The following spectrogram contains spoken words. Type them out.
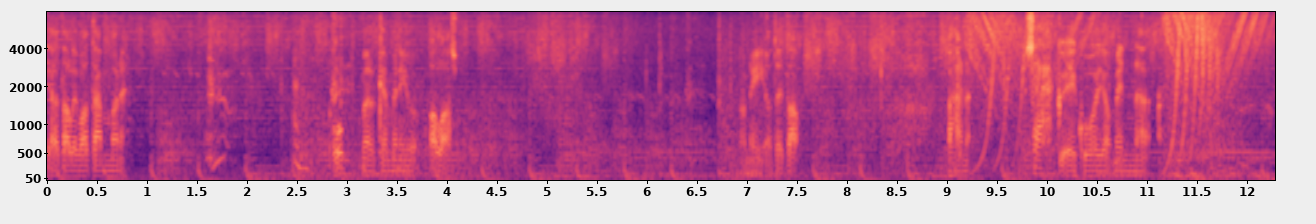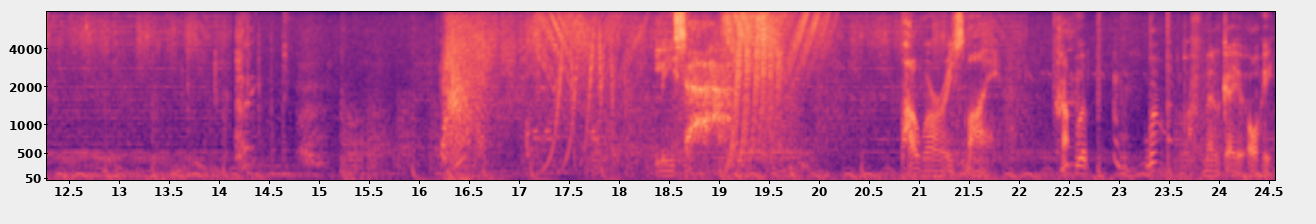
Ja tää oli vaan tämmönen. Op, melkein meni alas. No niin, otetaan vähän sähköekoa ja mennään. Lisää. Power is mine. No. Melkein ohi.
